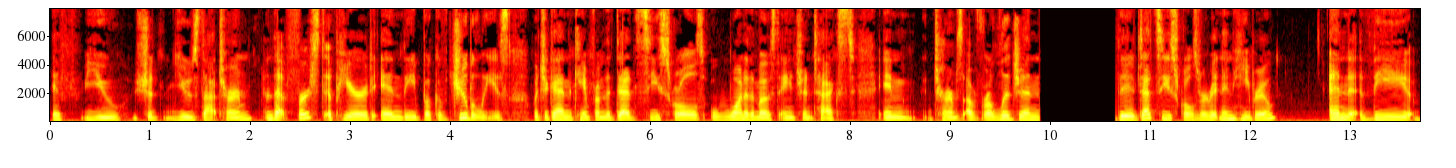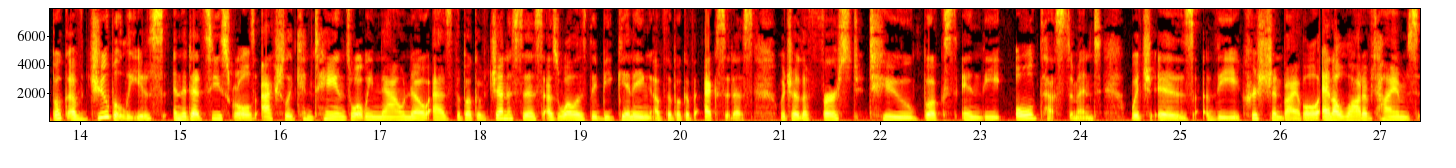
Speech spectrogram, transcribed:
if you should use that term, that first appeared in the Book of Jubilees, which again came from the Dead Sea Scrolls, one of the most ancient texts in terms of religion. The Dead Sea Scrolls were written in Hebrew, and the book of Jubilees in the Dead Sea Scrolls actually contains what we now know as the book of Genesis, as well as the beginning of the book of Exodus, which are the first two books in the Old Testament, which is the Christian Bible. And a lot of times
